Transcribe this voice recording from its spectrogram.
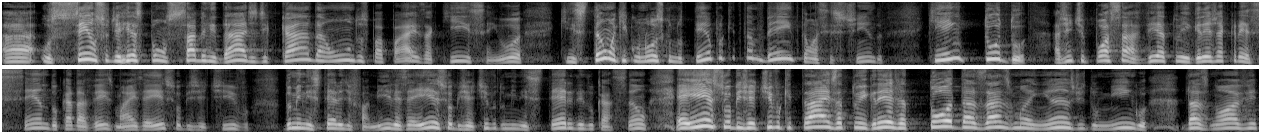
a, o senso de responsabilidade de cada um dos papais aqui, Senhor, que estão aqui conosco no templo, que também estão assistindo. Que em tudo a gente possa ver a tua igreja crescendo cada vez mais. É esse o objetivo do Ministério de Famílias, é esse o objetivo do Ministério da Educação, é esse o objetivo que traz a tua igreja todas as manhãs de domingo, das nove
